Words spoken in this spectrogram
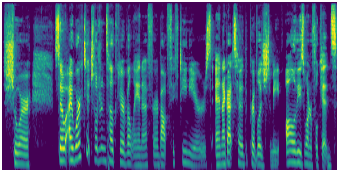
Sure. So I worked at Children's Healthcare of Atlanta for about 15 years, and I got to the privilege to meet all of these wonderful kids.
